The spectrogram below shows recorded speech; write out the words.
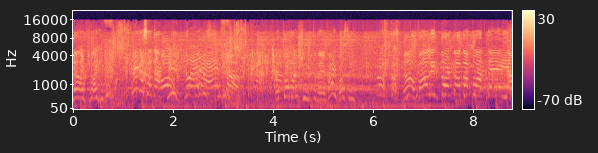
Não, vai. É toma junto, né? Vai, você. Não, vale torta da plateia!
